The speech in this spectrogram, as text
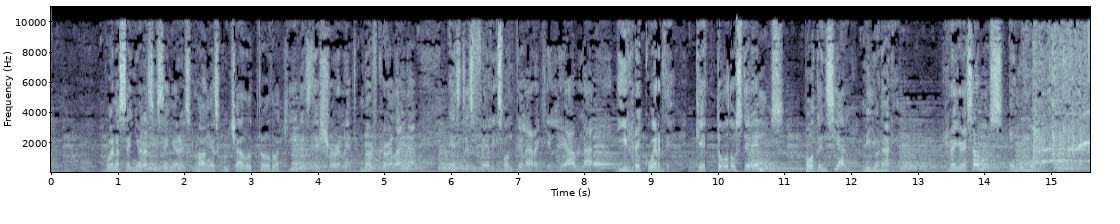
Bueno, señoras y señores, lo han escuchado todo aquí desde Charlotte, North Carolina. Este es Félix Montelar a quien le habla. Y recuerde que todos tenemos potencial millonario. Regresamos en un momento.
